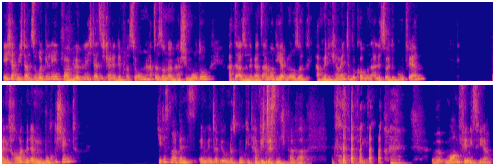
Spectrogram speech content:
Ich habe mich dann zurückgelehnt, war glücklich, dass ich keine Depressionen hatte, sondern Hashimoto, hatte also eine ganz andere Diagnose, habe Medikamente bekommen und alles sollte gut werden. Meine Frau hat mir dann ein Buch geschenkt. Jedes Mal, wenn es im Interview um das Buch geht, habe ich das nicht parat. Morgen finde ich es wieder.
